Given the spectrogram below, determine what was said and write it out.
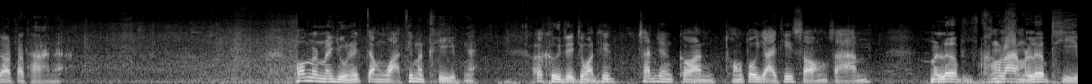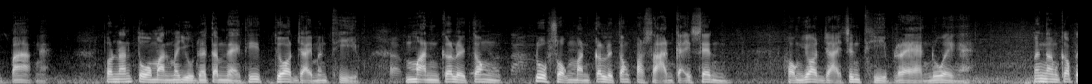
ยอดประธานอะเพราะมันมาอยู่ในจังหวะที่มันถีบไงก็คือในจังหวะที่ชั้นเชิงกรของตัวใหญ่ที่สองสามมันเริ่มข้างล่างมันเริ่มถีบมากไงเพราะฉะนั้นตัวมันมาอยู่ในตำแหน่งที่ยอดใหญ่มันถีบครับมันก็เลยต้องรูปทรงมันก็เลยต้องประสานกับไอ้เส้น ของยอดใหญ่ซึ่งถีบแรงด้วยไงไม่งั้นก็ไป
